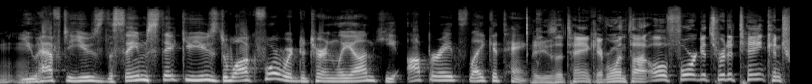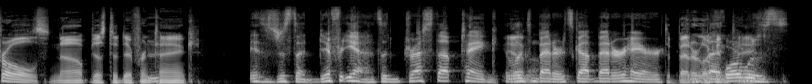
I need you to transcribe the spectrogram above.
You have to use the same stick you used to walk forward to turn Leon. He operates like a tank. He's a tank. Everyone thought, oh, four gets rid of tank controls. Nope, just a different Mm-hmm. tank. It's just a different, yeah, it's a dressed up tank. It Yeah. looking better. It's got better hair. It's a better But looking Four tank. was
